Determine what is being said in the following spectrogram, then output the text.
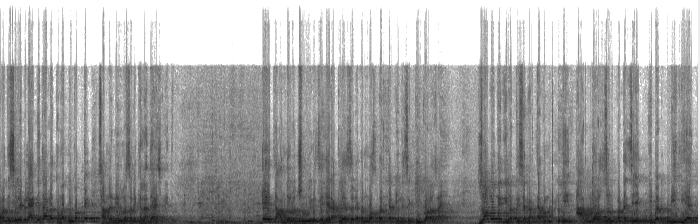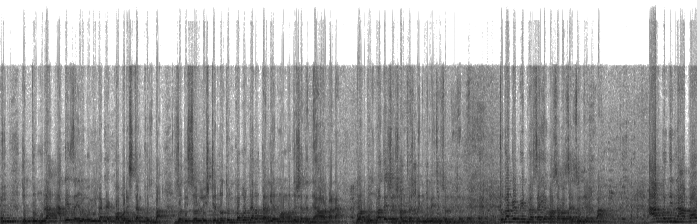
আমাদের ছেলেপেলে আইনি দাও, না তোমার বিপক্ষে সামনে নির্বাচনে খেলা দেয় দেবো। এই তো আন্দোলন শুরু হয়ে গেছে, হেরাক্লিয়াসের এখন মস্তক কাটিয়ে গেছে কি করা যায়? জব দিতে পারতেছে না। এখন কি, আর দশ জন পাঠাইছে, একেবারে ভিভিআইপি যে তোমরা আগে যাইয়ে ওই এলাকায় কবরস্থান খুঁজবা। যদি চল্লিশটা নতুন কবর দেখো তাহলে আর মোহাম্মদের সাথে দেওয়া হবে না। বল বুঝবা যে সে সন্ত্রাস মেরে ফেলেছে চল্লিশ জন তোমাকে পেট বাসাইয়া বাসা বাসায় চলে আসবা। আর যদি না পাও,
